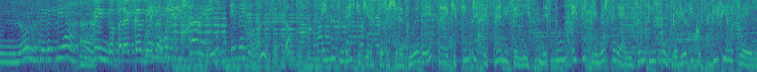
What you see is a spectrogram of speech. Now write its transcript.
No, no estoy resfriada. Venga para acá Y con esa la- polerita de ahí es de algodón, ¿no es cierto? Es natural que quieras proteger a tu bebé para que siempre esté sano y feliz. Nestum es el primer cereal infantil con probióticos Bifidus BL.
